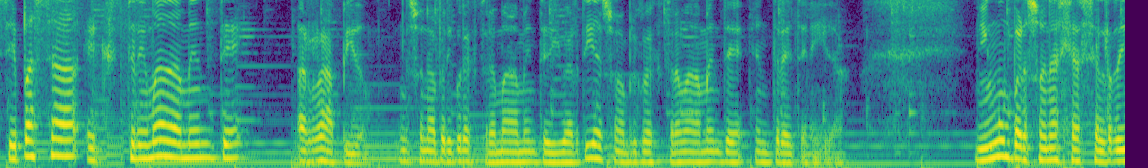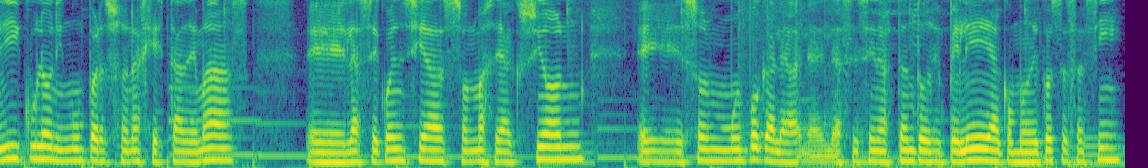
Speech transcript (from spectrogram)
se pasa extremadamente rápido. Es una película extremadamente divertida, es una película extremadamente entretenida. Ningún personaje hace el ridículo, ningún personaje está de más. Eh, las secuencias son más de acción, eh, son muy pocas las escenas tanto de pelea como de cosas así.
